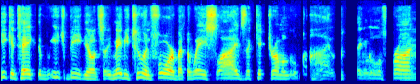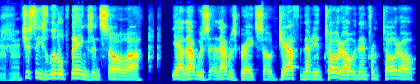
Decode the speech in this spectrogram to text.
he could take the, each beat, you know, it's maybe two and four, but the way he slides the kick drum a little behind, put the thing a little front, Mhm. just these little things. And so, uh, yeah, that was that was great. So Jeff, and then he had Toto, and then from Toto,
